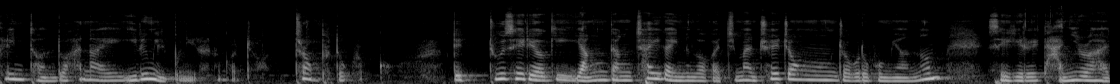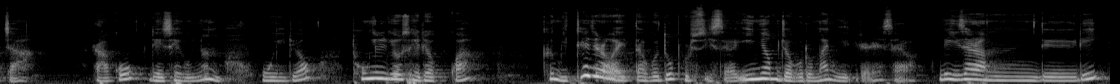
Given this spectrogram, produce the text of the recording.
클린턴도 하나의 이름일 뿐이라는 거죠. 트럼프도 그렇고. 근데 두 세력이 양당 차이가 있는 것 같지만 최종적으로 보면은 세계를 단일화하자라고 내세우는 오히려 통일교 세력과 그 밑에 들어가 있다고도 볼 수 있어요. 이념적으로만 얘기를 해서요. 근데 이 사람들이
